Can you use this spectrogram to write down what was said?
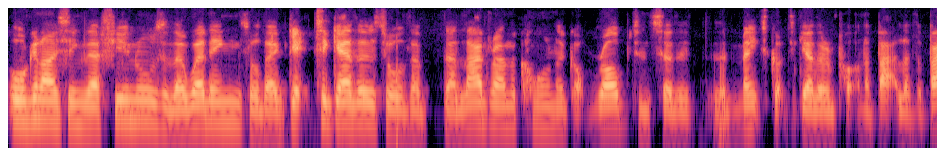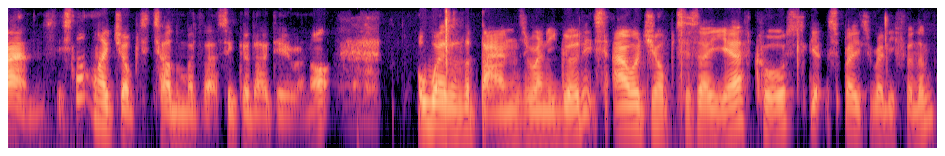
organising their funerals or their weddings or their get-togethers or the, the lad around the corner got robbed and so the, the mates got together and put on a battle of the bands. It's not my job to tell them whether that's a good idea or not or whether the bands are any good. It's our job to say yeah of course get the space ready for them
